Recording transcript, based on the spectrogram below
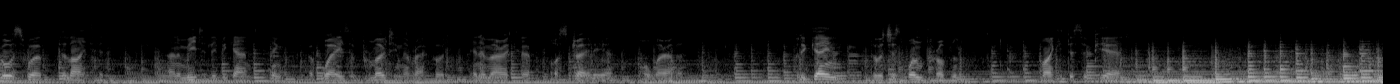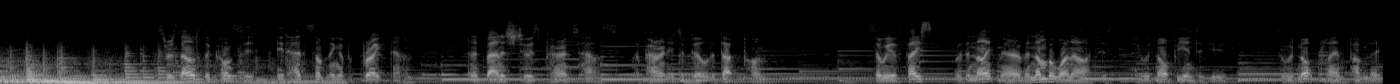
Course, were delighted and immediately began to think of ways of promoting the record in America, Australia, or wherever. But again, there was just one problem. Mike had disappeared. As a result of the concert, it had something of a breakdown and had vanished to his parents' house, apparently to build a duck pond. So we were faced with the nightmare of a number one artist who would not be interviewed, who would not play in public,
